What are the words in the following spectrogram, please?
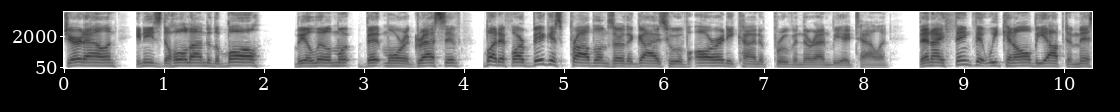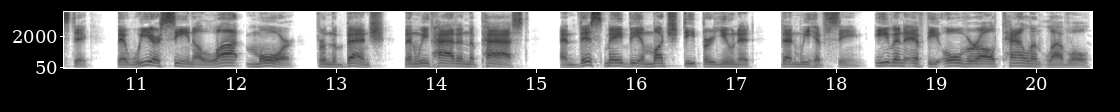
Jarrett Allen, he needs to hold on to the ball, be a little bit more aggressive. But if our biggest problems are the guys who have already kind of proven their NBA talent, then I think that we can all be optimistic that we are seeing a lot more from the bench than we've had in the past. And this may be a much deeper unit than we have seen, even if the overall talent level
